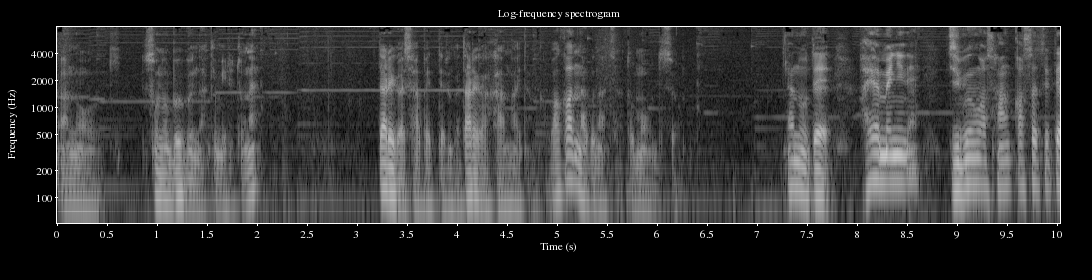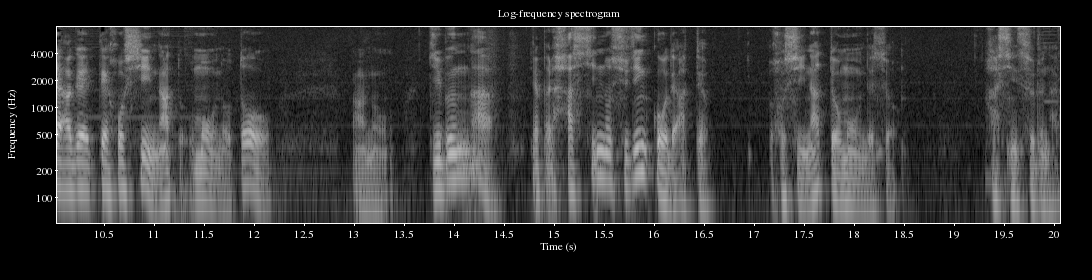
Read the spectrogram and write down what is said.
あのその部分だけ見るとね誰が喋ってるか誰が考えたのか分かんなくなっちゃうと思うんですよ。なので早めにね自分は参加させてあげてほしいなと思うのとあの自分がやっぱり発信の主人公であってほしいなって思うんですよ発信するなら。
